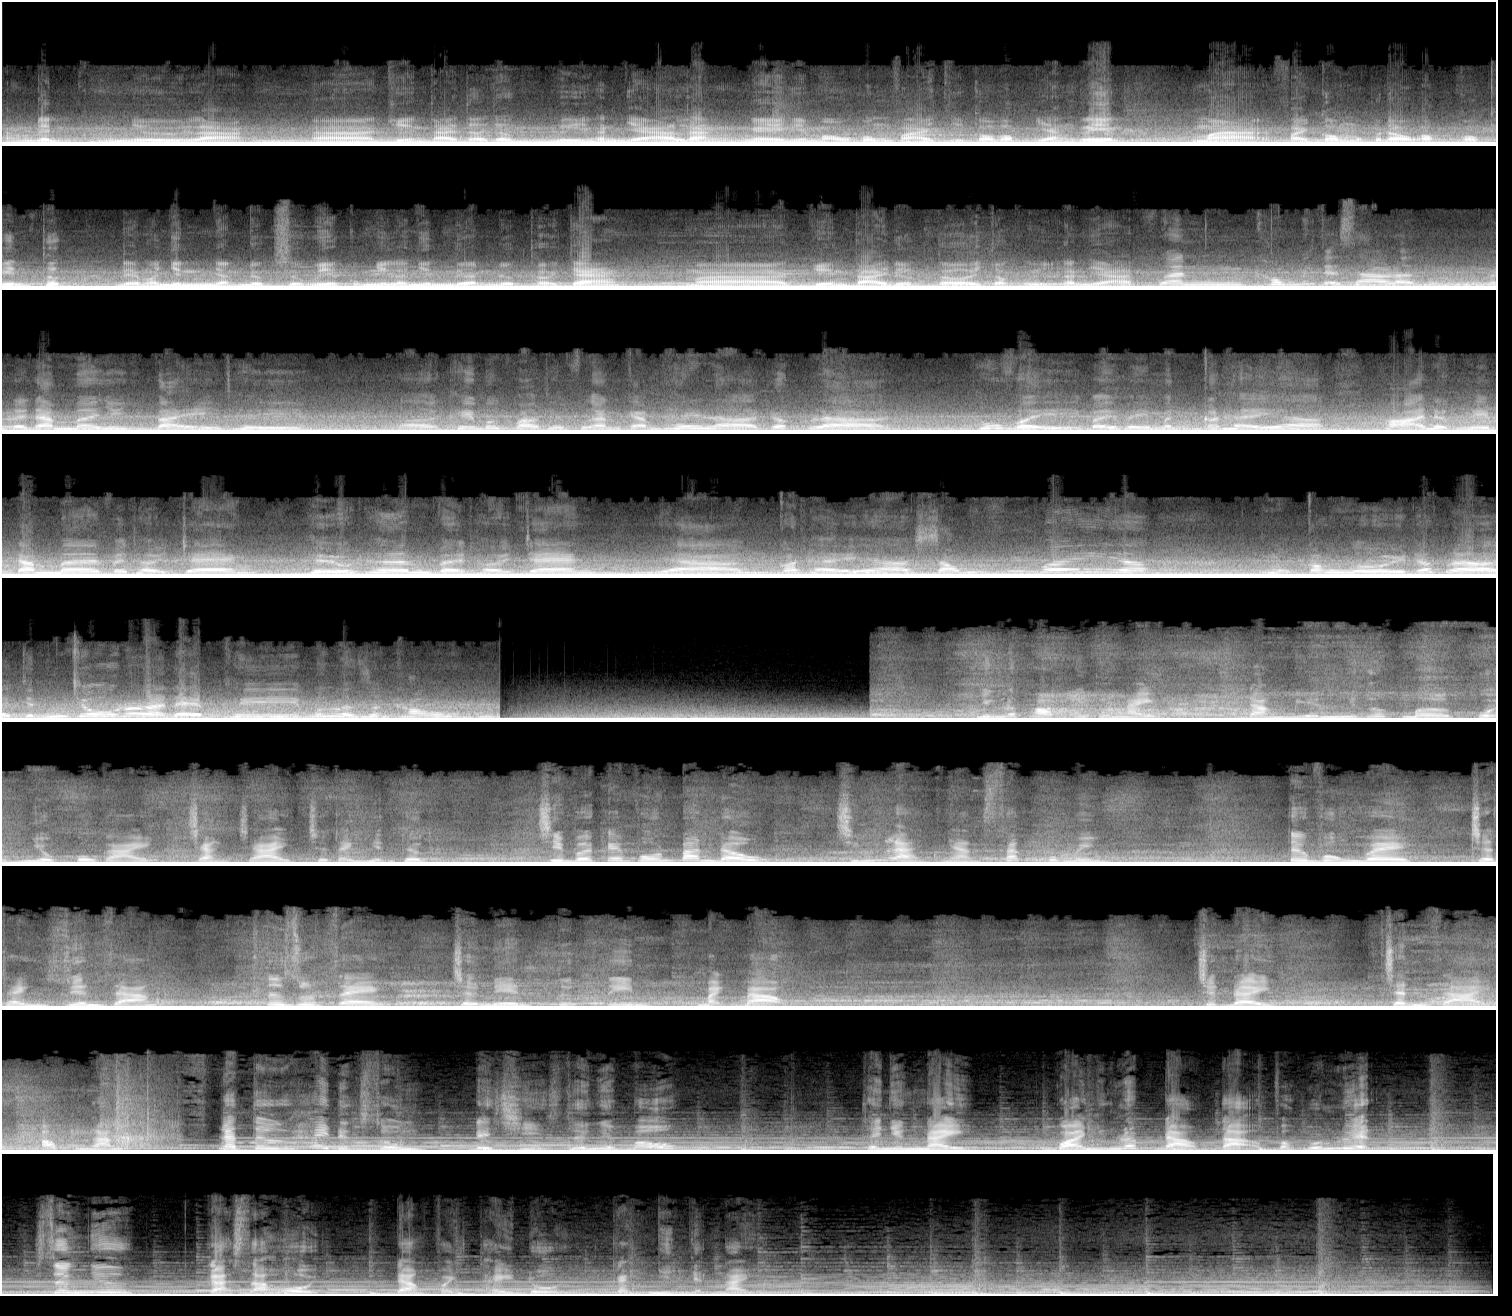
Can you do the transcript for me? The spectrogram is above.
khẳng định cũng như là à, truyền tải tới cho quý vị khán giả rằng nghề người mẫu không phải chỉ có vóc dáng riêng mà phải có một cái đầu óc có kiến thức để mà nhìn nhận được sự việc cũng như là nhìn nhận được thời trang mà truyền tải được tới cho quý vị khán giả. Anh không biết tại sao là mình lại đam mê như vậy thì uh, khi bước vào thì Phương Anh cảm thấy là rất là thú vị bởi vì mình có thể ờ, uh, thỏa được niềm đam mê về thời trang, hiểu thêm về thời trang và có thể uh, sống với uh, một con người rất là chỉnh chu rất là đẹp khi bước lên sân khấu Những lớp học như thế này đang biến những ước mơ của nhiều cô gái, chàng trai trở thành hiện thực. Chỉ với cái vốn ban đầu chính là nhan sắc của mình. Từ vụng về trở thành duyên dáng, từ rụt rè trở nên tự tin, mạnh bạo. Trước đây, chân dài, óc ngắn là từ hay được dùng để chỉ giới người mẫu. Thế nhưng nay, qua những lớp đào tạo và huấn luyện, dường như cả xã hội đang phải thay đổi cách nhìn nhận này.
